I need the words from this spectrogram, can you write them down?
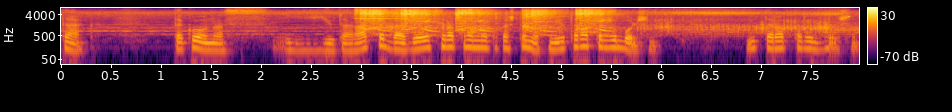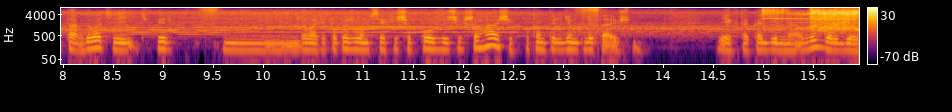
Так, такой у нас Ютараптор, да, Велосираптора у меня пока что нет, но Ютараптор же больше. Ютарапторы больше. Так, давайте теперь, давайте покажу вам всех еще ползающих, шагающих, потом перейдем к летающим. Я их так отдельно выгородил.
